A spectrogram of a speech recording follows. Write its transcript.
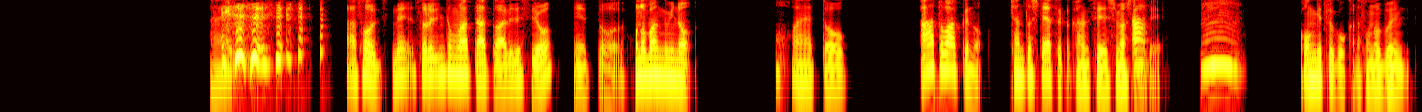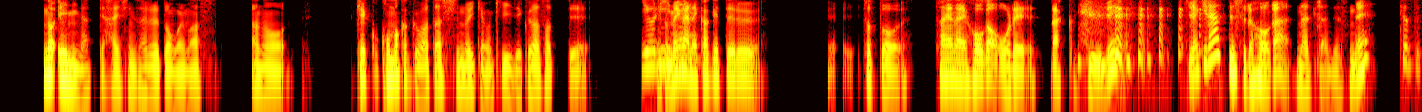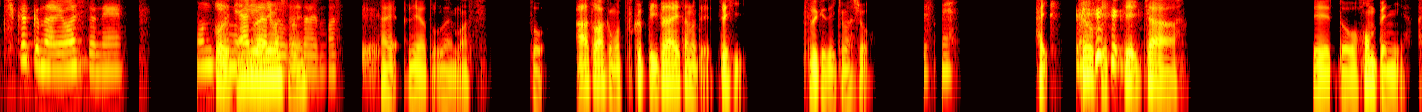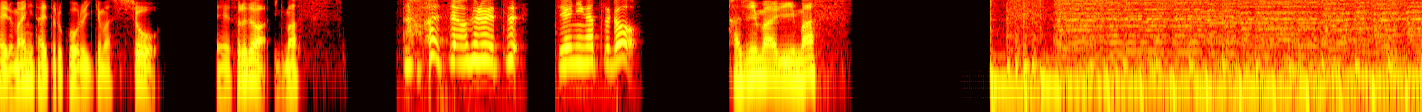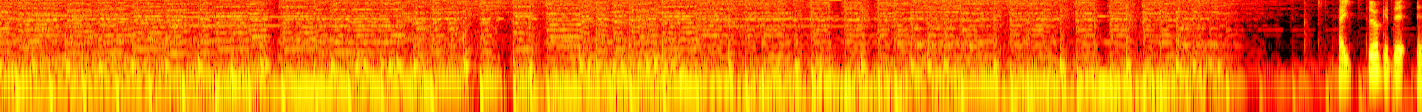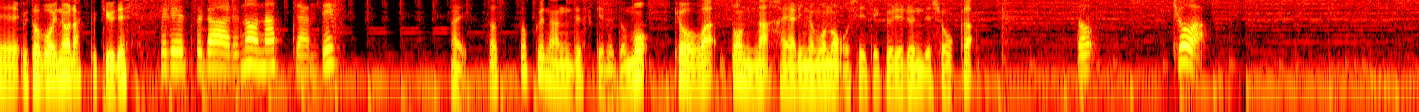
はい。あそうですね。それに伴ってあとあれですよ。えっ、とこの番組のえっ、とアートワークのちゃんとしたやつが完成しましたのでうん。今月号からその分の絵になって配信されると思います。あの結構細かく私の意見を聞いてくださって、えっと、よりね。メガネかけてるえーちょっと冴えない方が俺ラック級で キラキラってしてる方がなっちゃんですねちょっと近くなりましたね。本当にありがとうございます。って、はいありがとうございます。そう。アートワークも作っていただいたのでぜひ続けていきましょう。ですね。というわけでじゃあ えっ、と、本編に入る前にタイトルコールいきましょう。えーそれでは、いきます。パッションフルーツ12月号。始まります。はい。というわけで、えー、ウトボーイのラック Q ですフ。ルーツガールのなっちゃんですはい。早速なんですけれども、今日はどんな流行りのものを教えてくれるんでしょうか？と今日は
